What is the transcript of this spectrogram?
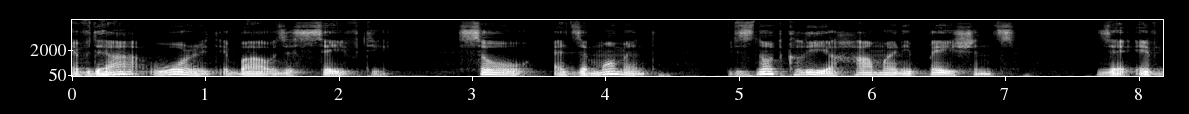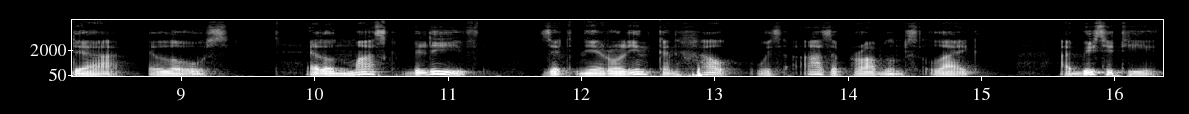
FDA worried about the safety. So, at the moment, it is not clear how many patients the FDA allows. Elon Musk believed that Neuralink can help with other problems like obesity,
